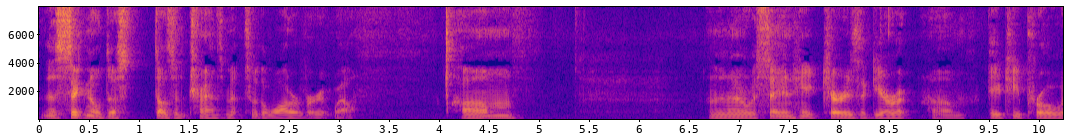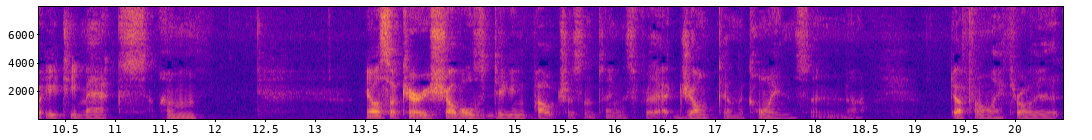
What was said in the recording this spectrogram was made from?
the signal just doesn't transmit through the water very well. Um, and then I was saying he carries a Garrett um, AT Pro, AT Max. Um, he also carries shovels, digging pouches, and things for that junk and the coins. And uh, definitely throw it,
